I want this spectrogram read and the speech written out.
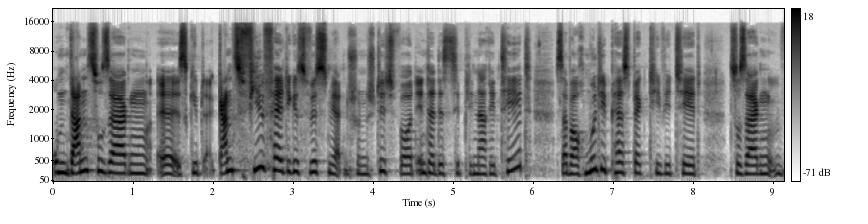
Um dann zu sagen, äh, es gibt ganz vielfältiges Wissen, wir hatten schon ein Stichwort Interdisziplinarität, ist aber auch Multiperspektivität, zu sagen,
